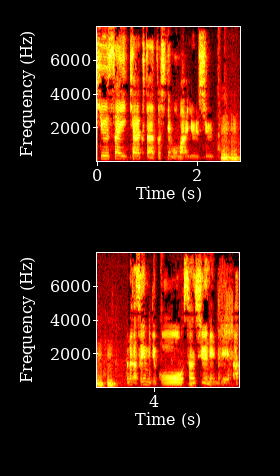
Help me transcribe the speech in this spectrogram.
救済キャラクターとしてもまあ優秀。に。うんうんうんうん。なんかそういう意味でこう3周年で、あ、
